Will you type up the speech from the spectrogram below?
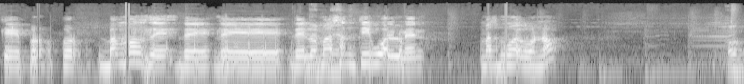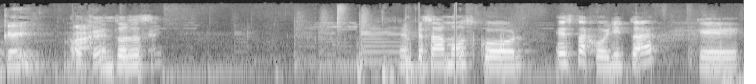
Que por- por- vamos de, de, de, de lo más Men- antiguo a lo Men- más nuevo, ¿no? Ok, va. Ok. Entonces, empezamos con esta joyita que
